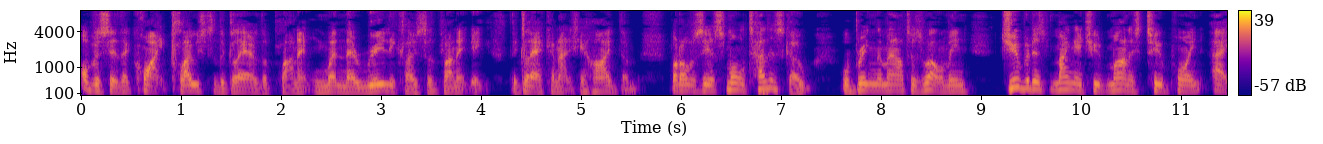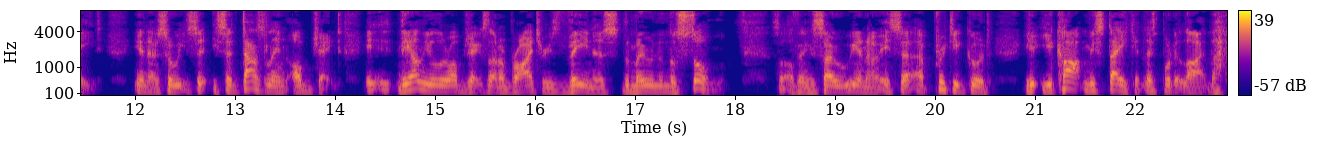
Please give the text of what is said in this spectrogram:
Obviously, they're quite close to the glare of the planet, and when they're really close to the planet, it, the glare can actually hide them. But obviously, a small telescope will bring them out as well. I mean, Jupiter's magnitude minus 2.8, you know, so it's a, it's a dazzling object. It, the only other objects that are brighter is Venus, the moon and the sun sort of thing. So, you know, it's a, a pretty good, you, you, can't mistake it. Let's put it like that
